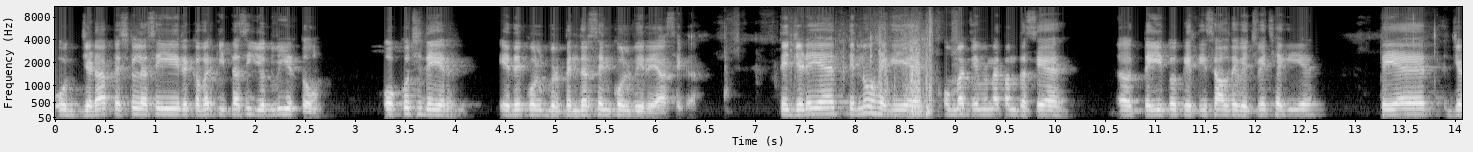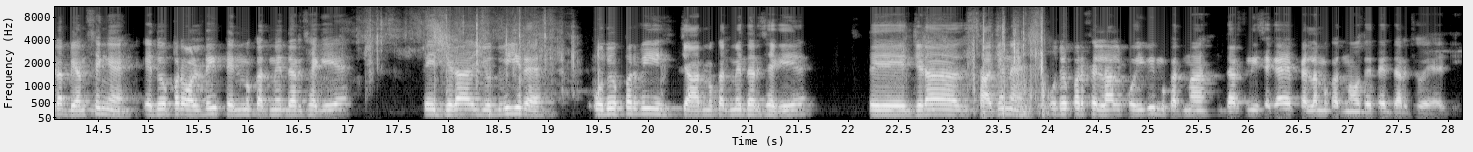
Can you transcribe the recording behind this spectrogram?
ਉਹ ਜਿਹੜਾ ਪਿਸਟਲ ਅਸੀਂ ਰਿਕਵਰ ਕੀਤਾ ਸੀ ਯੁੱਧਵੀਰ ਤੋਂ ਉਹ ਕੁਝ ਦੇਰ ਇਹਦੇ ਕੋਲ ਗੁਰਪਿੰਦਰ ਸਿੰਘ ਕੋਲ ਵੀ ਰਿਹਾ ਸੀਗਾ। ਤੇ ਜਿਹੜੇ ਇਹ ਤਿੰਨੋਂ ਹੈਗੇ ਆ ਉਮਰ ਜਿਵੇਂ ਮੈਂ ਤੁਹਾਨੂੰ ਦੱਸਿਆ ਅਹ, 23 ਤੋਂ 33 ਸਾਲ ਦੇ ਵਿੱਚ ਵਿੱਚ ਹੈਗੀ ਹੈ ਤੇ ਇਹ ਜਿਹੜਾ ਬੇਅੰਤ ਸਿੰਘ ਹੈ ਇਹਦੇ ਉੱਪਰ ਆਲਰੇਡੀ ਤਿੰਨ ਮੁਕੱਦਮੇ ਦਰਜ ਹੈਗੇ ਆ ਤੇ ਜਿਹੜਾ ਯੁੱਧਵੀਰ ਹੈ ਉਹਦੇ ਉੱਪਰ ਵੀ ਚਾਰ ਮੁਕੱਦਮੇ ਦਰਜ ਹੈਗੇ ਆ ਤੇ ਜਿਹੜਾ ਸਾਜਨ ਹੈ, ਉਹਦੇ ਉੱਪਰ ਫਿਲਹਾਲ ਕੋਈ ਵੀ ਮੁਕੱਦਮਾ ਦਰਜ ਨਹੀਂ ਸੀਗਾ, ਇਹ ਪਹਿਲਾ ਮੁਕੱਦਮਾ ਉਹਦੇ ਤੇ ਦਰਜ ਹੋਇਆ ਹੈ ਜੀ।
